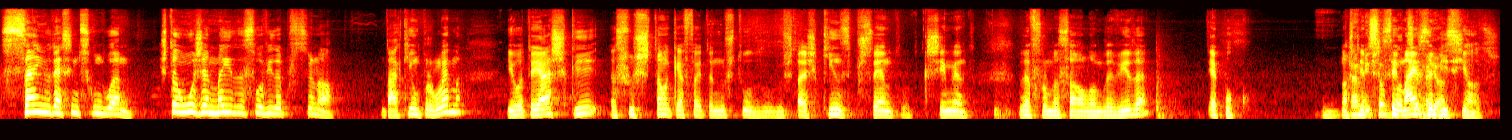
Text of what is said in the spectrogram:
sem o 12 ano. Estão hoje a meio da sua vida profissional. Está aqui um problema. Eu até acho que a sugestão que é feita no estudo dos tais 15% de crescimento da formação ao longo da vida é pouco. Nós a temos que ser mais ambiciosos.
